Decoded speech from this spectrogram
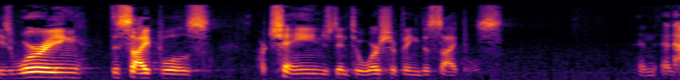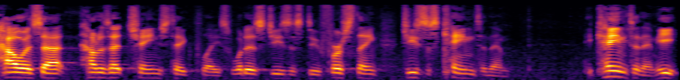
These worrying disciples are changed into worshiping disciples. And, and how, is that, how does that change take place? What does Jesus do? First thing, Jesus came to them. He came to them. He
